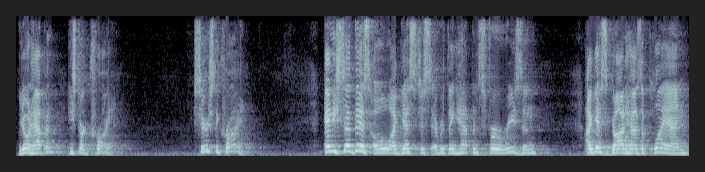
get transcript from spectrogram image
You know what happened? He started crying. Seriously crying. And he said this, oh, I guess just everything happens for a reason. I guess God has a plan.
